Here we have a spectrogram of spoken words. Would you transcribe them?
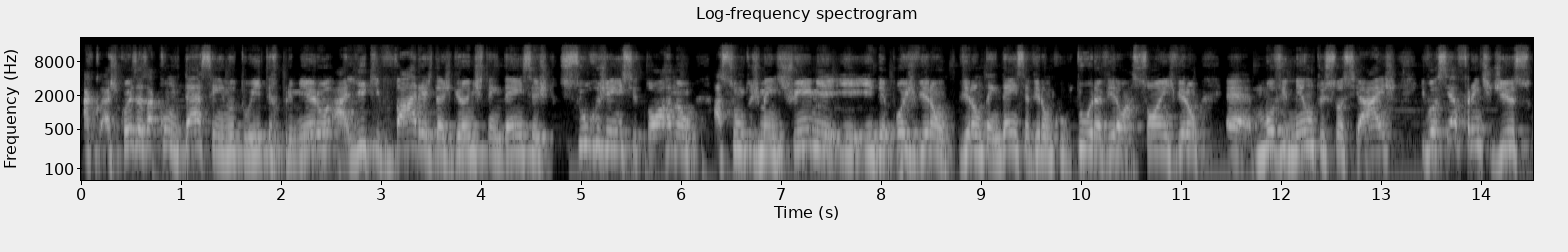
as coisas acontecem no Twitter primeiro, ali que várias das grandes tendências surgem e se tornam assuntos mainstream e, e depois viram, viram tendência, viram cultura, viram ações, viram é, movimentos sociais. E você, à frente disso,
